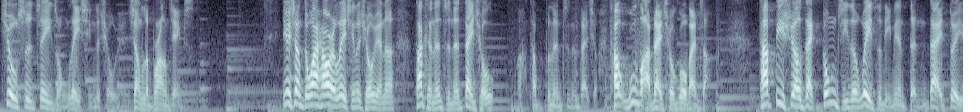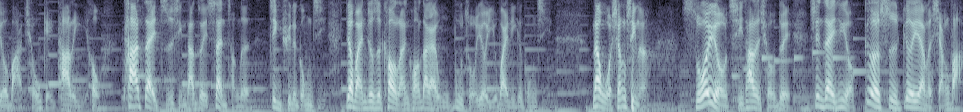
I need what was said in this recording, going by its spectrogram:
就是这种类型的球员，像 LeBron James，因为像 Dwight Howard 类型的球员呢，他可能只能带球啊，他不能只能带球，他无法带球过半场。他必须要在攻击的位置里面等待队友把球给他了以后，他再执行他最擅长的禁区的攻击，要不然就是靠篮筐大概五步左右以外的一个攻击。那我相信呢，所有其他的球队现在已经有各式各样的想法，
